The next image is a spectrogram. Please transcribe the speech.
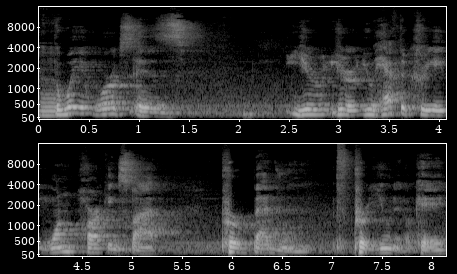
Mm. The way it works is you you you have to create one parking spot per bedroom per unit. Okay,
